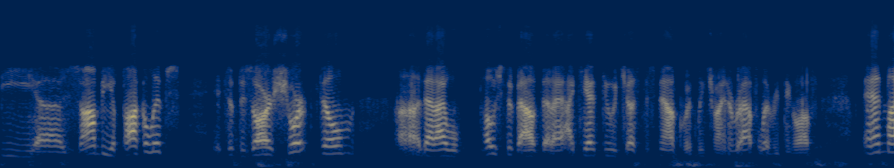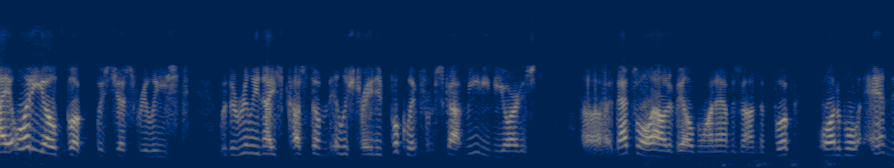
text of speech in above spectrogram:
the uh, zombie apocalypse. It's a bizarre short film uh, that I will post about that I, I can't do it justice now, quickly trying to raffle everything off. And my audio book was just released with a really nice custom illustrated booklet from Scott Meany, the artist. Uh, that's all out available on Amazon. The book, Audible, and the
